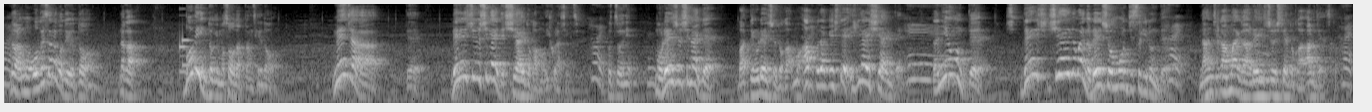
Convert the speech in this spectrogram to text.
はい。だからもう大げさなこと言うとなんかボビーの時もそうだったんですけどメジャーって練習しないで試合とかも行くらしいんですよ。はい。普通に、うん。もう練習しないでバッティング練習とかもうアップだけしてい。きなり試合みたいな、日本ってし練習試合の前の練習を重んじすぎるんで、はい。何時間前から練習してとかあるじゃないですか。はい。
